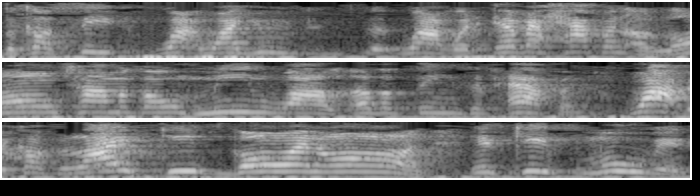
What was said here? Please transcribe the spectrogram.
Because see, why why you why whatever happened a long time ago, meanwhile other things have happened. Why? Because life keeps going on. It keeps moving.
